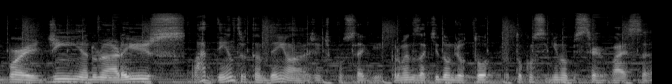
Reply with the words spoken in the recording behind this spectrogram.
bordinha do nariz. Lá dentro também, ó, a gente consegue, pelo menos aqui de onde eu tô, eu tô conseguindo observar essa,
